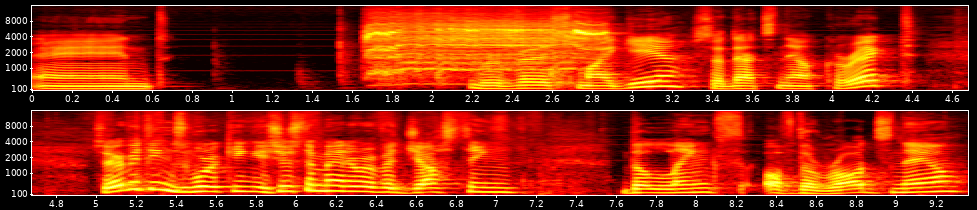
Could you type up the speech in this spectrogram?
and reverse my gear. So that's now correct. So everything's working. It's just a matter of adjusting the length of the rods now.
